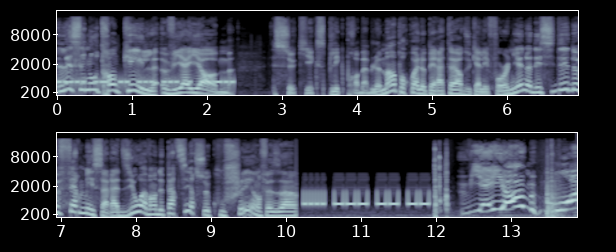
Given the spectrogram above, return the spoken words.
Laissez-nous tranquilles, vieil homme. Ce qui explique probablement pourquoi l'opérateur du Californian a décidé de fermer sa radio avant de partir se coucher en faisant Vieil homme, moi,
